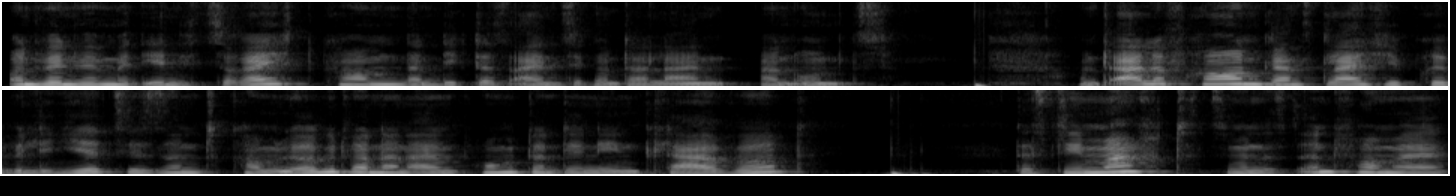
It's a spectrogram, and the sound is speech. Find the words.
Und wenn wir mit ihr nicht zurechtkommen, dann liegt das einzig und allein an uns. Und alle Frauen, ganz gleich wie privilegiert sie sind, kommen irgendwann an einen Punkt, an dem ihnen klar wird, dass die Macht, zumindest informell,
